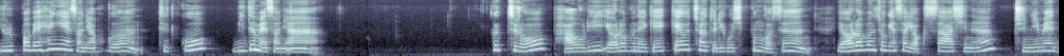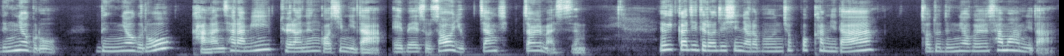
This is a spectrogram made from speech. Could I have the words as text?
율법의 행위에서냐 혹은 듣고 믿음에서냐. 끝으로 바울이 여러분에게 깨우쳐 드리고 싶은 것은 여러분 속에서 역사하시는 주님의 능력으로 능력으로 강한 사람이 되라는 것입니다. 에베소서 6장 10절 말씀. 여기까지 들어주신 여러분 축복합니다. 저도 능력을 사모합니다.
